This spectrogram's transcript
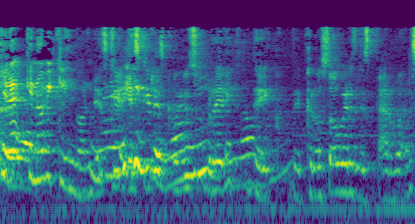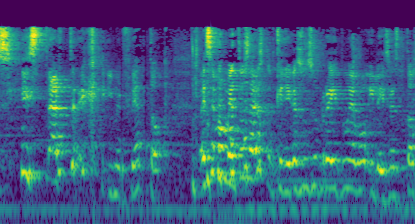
Que, era- que no vi Klingon. Es que, es que no, un subreddit de, de crossovers de Star Wars y Star Trek y me fui a top. Ese momento, ¿sabes? Que llegas a un subreddit nuevo y le dices top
